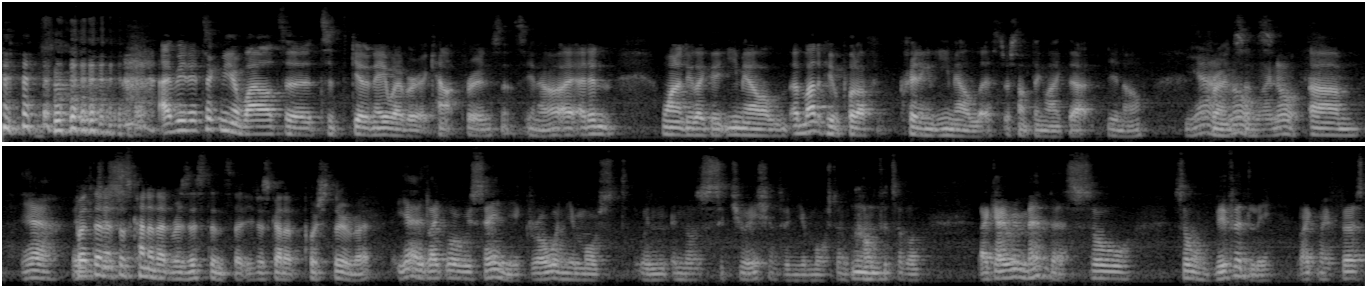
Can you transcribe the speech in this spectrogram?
I mean, it took me a while to, to get an AWeber account, for instance. You know, I, I didn't want to do like the email. A lot of people put off creating an email list or something like that. You know, Yeah, for I know. I know. um, Yeah, but then it's just kind of that resistance that you just got to push through, right? yeah, like what we we're saying, you grow when you're most when in those situations when you're most Mm. uncomfortable. Like I remember so so vividly, like my first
